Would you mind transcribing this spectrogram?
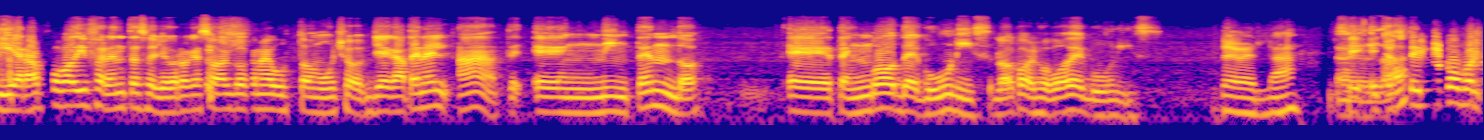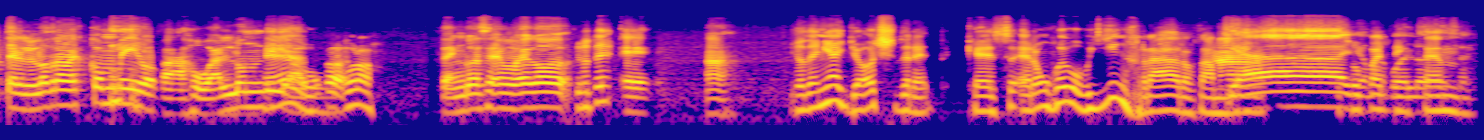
y era un poco diferente eso. Yo creo que eso es algo que me gustó mucho. Llegué a tener. Ah, en Nintendo eh, tengo The Goonies, loco, el juego de Goonies. De verdad. Sí, yo estoy loco por tenerlo otra vez conmigo para jugarlo un día. tengo ese juego. Yo, te- eh, ah, yo tenía Josh Dredd, que es- era un juego bien raro también. Ya, yo me Super acuerdo de Nintendo. ese.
